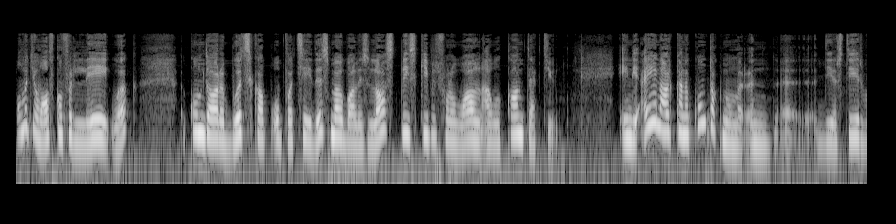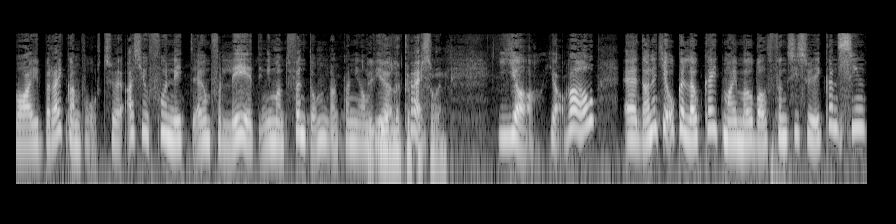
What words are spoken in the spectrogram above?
omdat jy hom half kan verlê ook kom daar 'n boodskap op wat sê this mobile is lost please keep it for a while and I will contact you. En die eienaar kan 'n kontaknommer in uh, deurstuur waar hy bereik kan word. So as jou foon net hom verlê het en iemand vind hom dan kan jy hom 'n weer Eerlike kry. persoon. Ja, ja, wel, uh, dan het jy ook 'n locate my mobile funksie so jy kan sien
